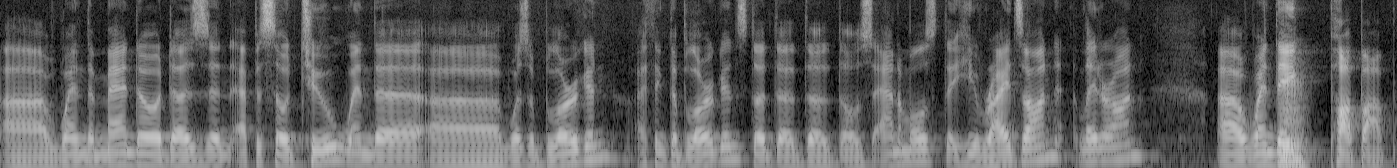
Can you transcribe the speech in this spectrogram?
uh, when the Mando does in Episode Two, when the uh, was a Blurgan, I think the Blurgans, the, the the those animals that he rides on later on, uh, when they pop up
